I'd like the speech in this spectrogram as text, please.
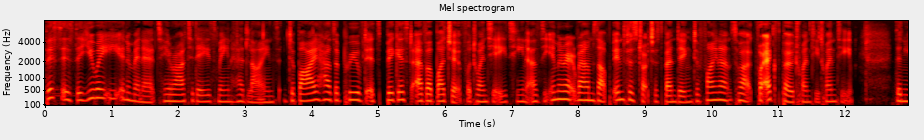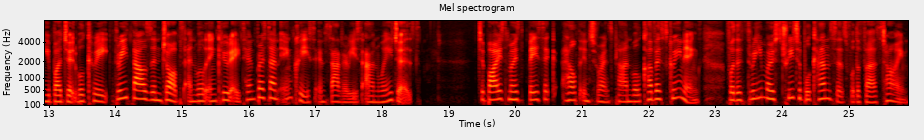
This is the UAE in a minute. Here are today's main headlines. Dubai has approved its biggest ever budget for 2018 as the Emirate ramps up infrastructure spending to finance work for Expo 2020. The new budget will create 3,000 jobs and will include a 10% increase in salaries and wages. Dubai's most basic health insurance plan will cover screenings for the three most treatable cancers for the first time.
